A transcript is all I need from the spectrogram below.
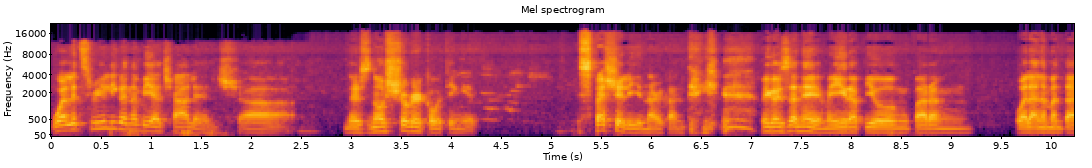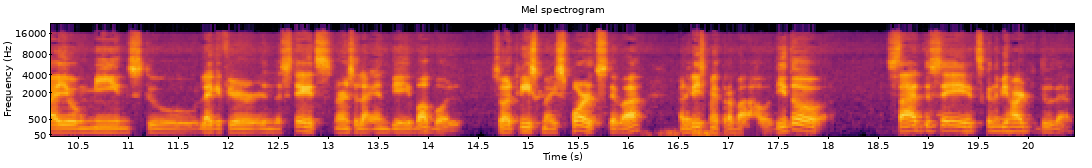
Well, it's really going to be a challenge. Uh, there's no sugarcoating it, especially in our country. because ano eh, mahirap yung parang wala naman tayong means to, like if you're in the States, meron silang NBA bubble. So at least may sports, di ba? At Right. least may trabaho. Dito, sad to say, it's going to be hard to do that.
